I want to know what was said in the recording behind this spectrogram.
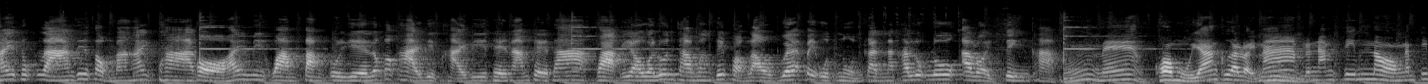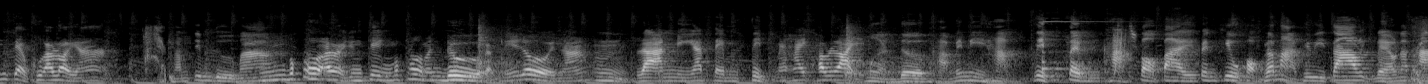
ให้ทุกร้านที่ส่งมาให้ทาน ขอให้มีความปังปุริเย แล้วก็ขายดิบขายดีเทน้ำเทท่า ฝากเยาวรุ่นชาวเมืองทิพย์ของเราแวะไปอุดหนุนกันนะคะ ลูกๆ อร่อยจริงค่ะ อืมแม่ คอหมูย่างคืออร่อยมาก อืม แล้วน้ำจิ้มหนอง น้ำจิ้มแจ่วคืออร่อยอะ น้ำจิ้มดือมาก อืมพวกเธออร่อยจริงๆพวกเธอมันดื้อแบบนี้เลยนะ อืมร้านนี้เต็มสิบไม่ให้เท่าไหร่ เหมือนเดิมค่ะ ไม่มีหักสิบเต็มค่ะ ต่อไปเป็นคิวของพระมหาเทวีเจ้าอีกแล้วนะคะ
